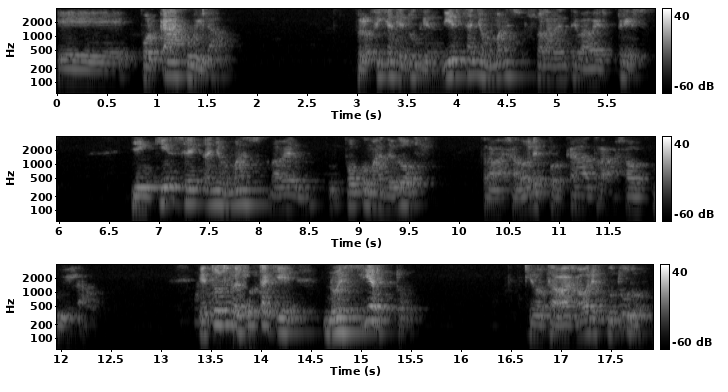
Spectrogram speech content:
eh, por cada jubilado. Pero fíjate tú que en 10 años más solamente va a haber 3. Y en 15 años más va a haber un poco más de 2 trabajadores por cada trabajador jubilado. Entonces resulta que no es cierto que los trabajadores futuros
